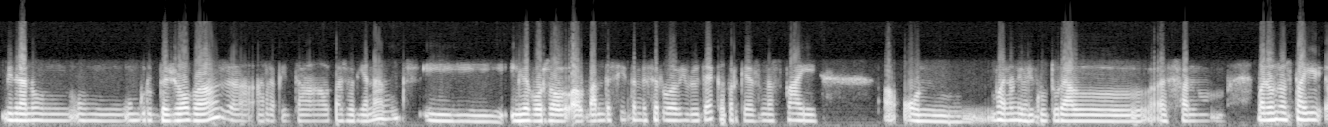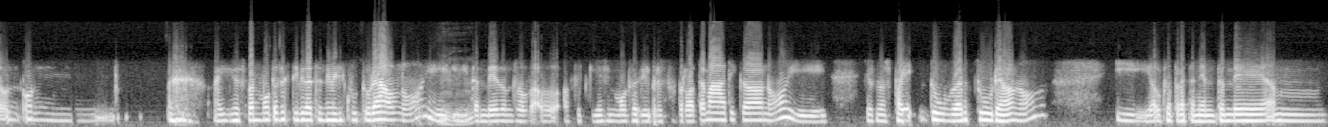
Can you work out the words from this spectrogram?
Vindran un, un, un grup de joves a, a repintar el pas de vianants i, i llavors el, el vam decidir també fer-lo a la biblioteca perquè és un espai eh, on, bueno, a nivell cultural es fan... Bueno, és un espai on, on Ai, es fan moltes activitats a nivell cultural, no? I, mm -hmm. i també doncs, el, el, el fet que hi hagi molts llibres sobre la temàtica, no? I, i és un espai d'obertura, no? I el que pretenem també amb,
